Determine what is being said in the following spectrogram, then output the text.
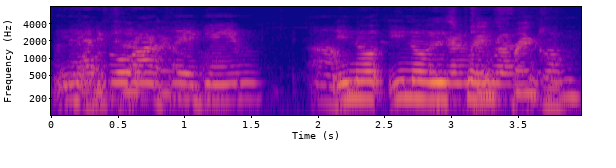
When they You had to go around and play a game. Um, You know, you know, it's Gravity crazy.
